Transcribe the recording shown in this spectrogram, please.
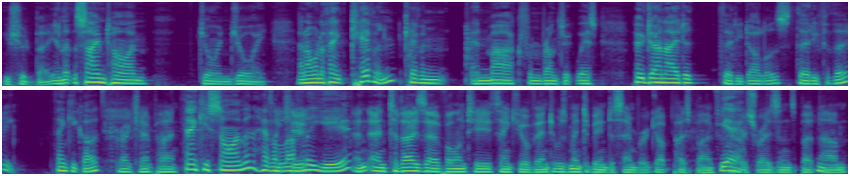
you should be. And at the same time, join Joy. And I want to thank Kevin, Kevin and Mark from Brunswick West, who donated $30, 30 for 30. Thank you, guys. Great campaign. Thank you, Simon. Have Thank a lovely you. year. And, and today's our volunteer thank you event. It was meant to be in December. It got postponed for Yeah. various reasons. But um,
